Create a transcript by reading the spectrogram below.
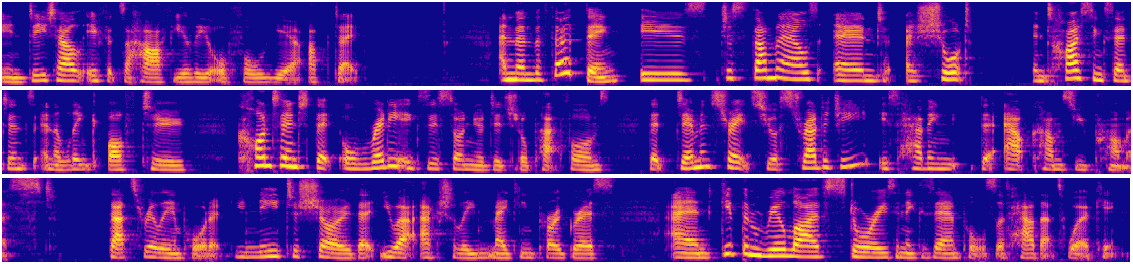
in detail if it's a half yearly or full year update. And then the third thing is just thumbnails and a short, enticing sentence and a link off to content that already exists on your digital platforms that demonstrates your strategy is having the outcomes you promised. That's really important. You need to show that you are actually making progress and give them real life stories and examples of how that's working.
